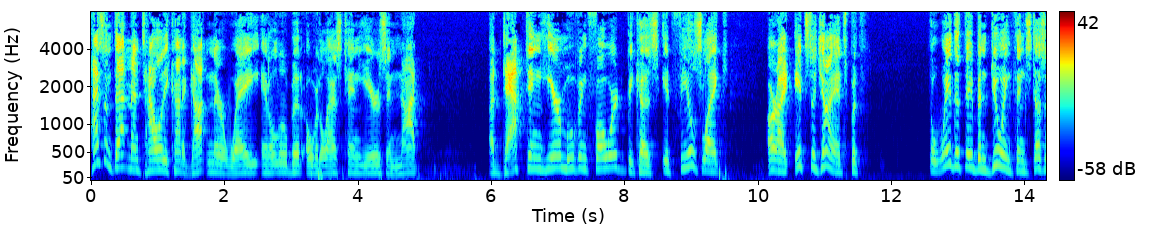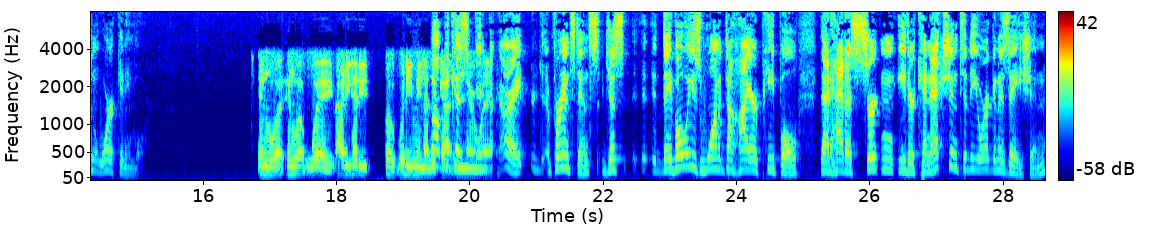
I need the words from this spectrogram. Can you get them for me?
hasn't that mentality kind of gotten their way in a little bit over the last 10 years and not adapting here moving forward? Because it feels like, all right, it's the Giants, but the way that they've been doing things doesn't work anymore. In what in what way? How do you how do you what do you mean has well, it gotten because, in their way? All right. For instance, just they've always wanted to hire people that had a certain either connection to the organization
